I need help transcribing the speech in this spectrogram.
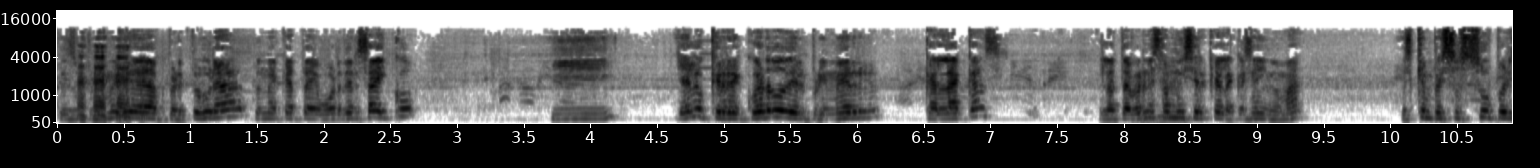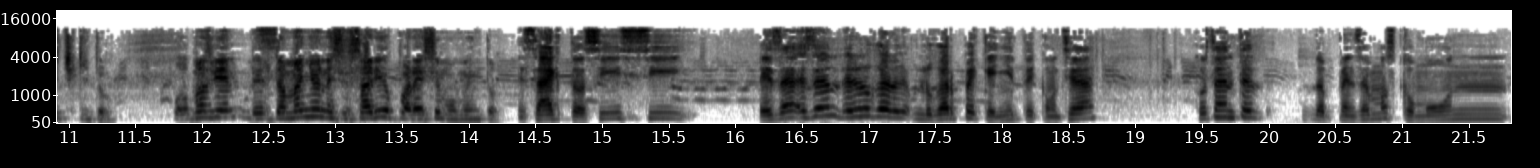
de su primer día de apertura, de una cata de Border Psycho. Y ya lo que recuerdo del primer Calacas, la taberna está muy cerca de la casa de mi mamá, es que empezó súper chiquito. O más bien, del tamaño necesario para ese momento. Exacto, sí, sí, Era un lugar, lugar pequeñito y como decía, justamente lo pensamos como un,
